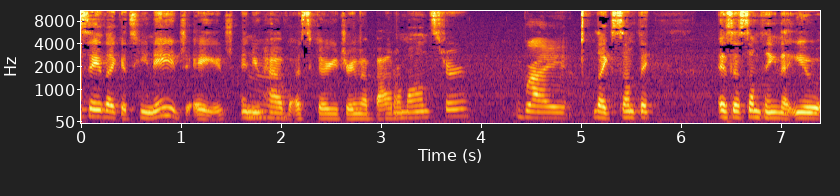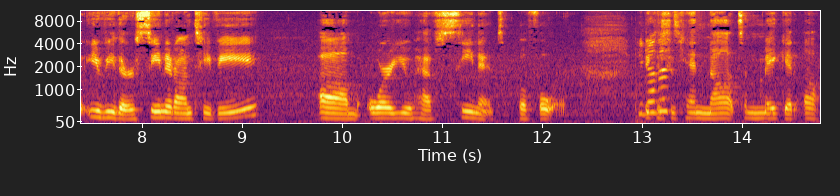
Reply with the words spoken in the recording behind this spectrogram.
say like a teenage age and you Mhm. have a scary dream about a monster Right. like something is this something that you you've either seen it on TV um or you have seen it before You know because you cannot make it up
